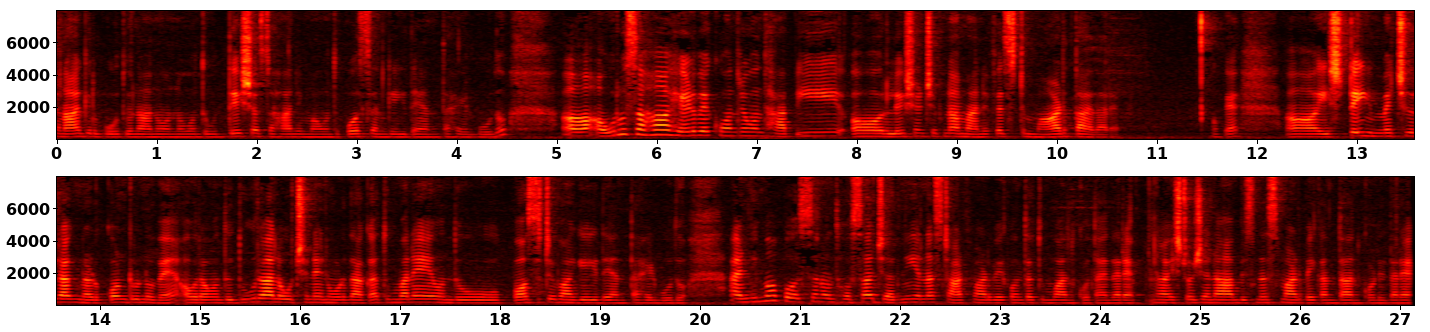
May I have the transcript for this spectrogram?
ಚೆನ್ನಾಗಿರ್ಬೋದು ನಾನು ಅನ್ನೋ ಒಂದು ಉದ್ದೇಶ ಸಹ ನಿಮ್ಮ ಒಂದು ಪರ್ಸನ್ಗೆ ಇದೆ ಅಂತ ಹೇಳ್ಬೋದು. ಅವರು ಸಹ ಹೇಳಬೇಕು ಅಂದರೆ ಒಂದು ಹ್ಯಾಪಿ ರಿಲೇಷನ್ಶಿಪ್ನ ಮ್ಯಾನಿಫೆಸ್ಟ್ ಮಾಡ್ತಾ ಇದ್ದಾರೆ ಓಕೆ ಎಷ್ಟೇ ಇಮ್ಮೆಚ್ಯೂರಾಗಿ ನಡ್ಕೊಂಡ್ರೂ ಅವರ ಒಂದು ದೂರಾಲೋಚನೆ ನೋಡಿದಾಗ ತುಂಬಾ ಒಂದು ಪಾಸಿಟಿವ್ ಆಗೇ ಇದೆ ಅಂತ ಹೇಳ್ಬೋದು. ಆ್ಯಂಡ್ ನಿಮ್ಮ ಪರ್ಸನ್ ಒಂದು ಹೊಸ ಜರ್ನಿಯನ್ನು ಸ್ಟಾರ್ಟ್ ಮಾಡಬೇಕು ಅಂತ ತುಂಬ ಅಂದ್ಕೋತಾ ಇದ್ದಾರೆ. ಎಷ್ಟೋ ಜನ ಬಿಸ್ನೆಸ್ ಮಾಡಬೇಕಂತ ಅಂದ್ಕೊಂಡಿದ್ದಾರೆ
